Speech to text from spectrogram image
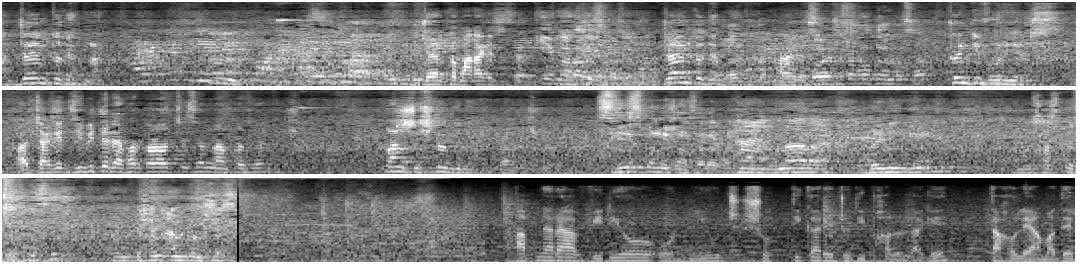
আর জয়ন্ত দেবনাথ। জয়ন্ত মারা গেছে Jayanta Debnath. Twenty four years আর যাকে জীবিতে রেফার করা হচ্ছে স্যার নামটা sir? Prankrishna Giri. Serious condition sir হ্যাঁ ওনার ব্রেন ইঞ্জুরি আমরা স্বাস্থ্য করতেছি পেশেন্ট আনকনসিয়াস আপনারা ভিডিও ও নিউজ সত্যিকারে যদি ভালো লাগে, তাহলে আমাদের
